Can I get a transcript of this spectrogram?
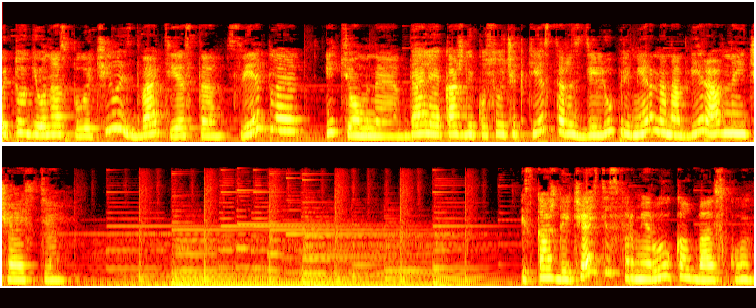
В итоге у нас получилось два теста, светлое и темное. Далее каждый кусочек теста разделю примерно на две равные части. Из каждой части сформирую колбаску.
